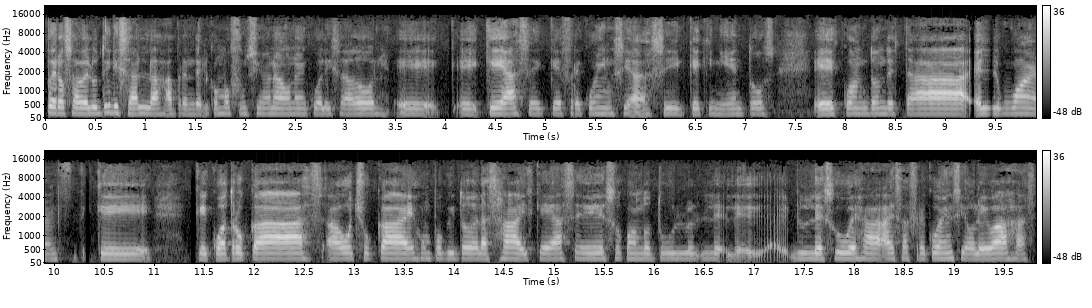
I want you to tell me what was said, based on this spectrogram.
pero saber utilizarlas, aprender cómo funciona un ecualizador, eh, eh, qué hace, qué frecuencia, sí, qué 500 es cuando donde está el warmth, que que 4K a 8K es un poquito de las highs, que hace eso cuando tú le, le- le subes a, a esa frecuencia o le bajas.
